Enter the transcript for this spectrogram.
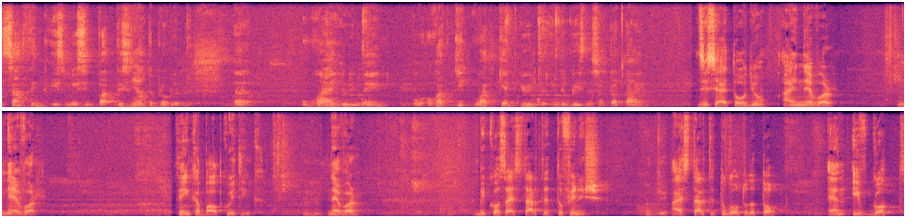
something is missing? But this is Yeah. not the problem. Uh, why you remain? What keep what kept you in the in the business at that time? This I told you, I never, never think about quitting. Never. Because I started to finish. Okay. I started to go to the top, and if God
